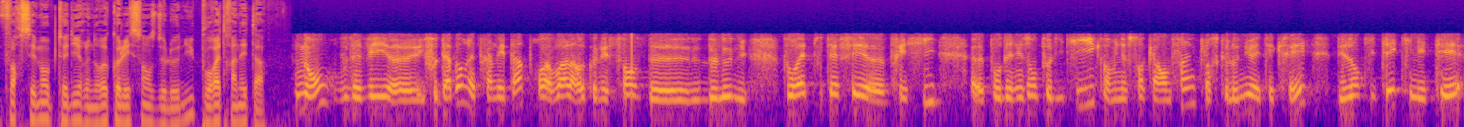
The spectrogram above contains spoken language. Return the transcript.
forcément obtenir une reconnaissance de l'ONU pour être un État euh, il faut d'abord être un État pour avoir la reconnaissance de, l'ONU. Pour être tout à fait euh, précis, euh, pour des raisons politiques, en 1945, lorsque l'ONU a été créée, des entités qui n'étaient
